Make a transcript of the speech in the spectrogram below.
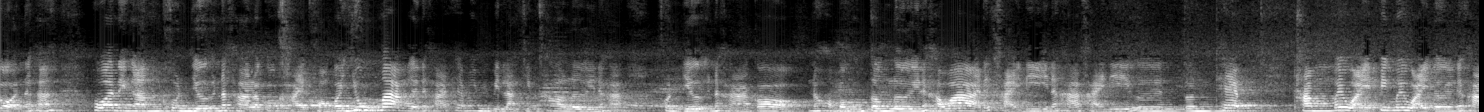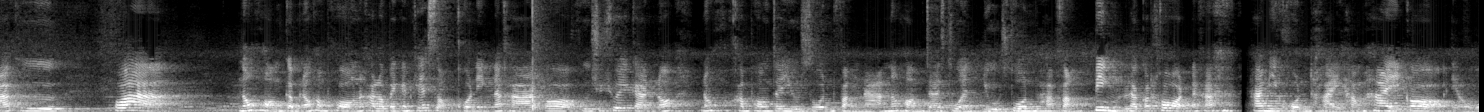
ก่อนนะคะ เพราะว่าในงานมันคนเยอะนะคะ แล้วก็ขายของก็ยุ่งมากเลยนะคะแทบไม่มีเวลากินข้าวเลยนะคะ คนเยอะนะคะ ก็น้องหอมบอกตรงๆเลยนะคะ ว่าได้ขายดีนะคะ ขายดีคือจนแทบทำไม่ไหวปิ้งไม่ไหวเลยนะคะ คือเพราะว่า น้องหอมกับน้องคำพองนะคะ เราไปกันแค่สองคนเองนะคะ ก็คือช่วยๆกันเนาะน้องคำพองจะอยู่โซนฝั่งน้ำน้องหอมจะส่วนอยู่โซนฝั่งปิ้งแล้วก็ทอดนะคะ ถ้ามีคนถ่ายทำให้ก็เดี๋ยวโอ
